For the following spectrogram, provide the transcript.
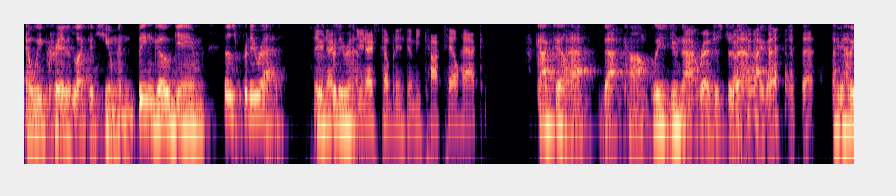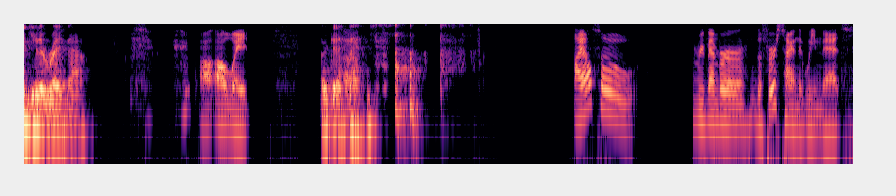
and we created like a human bingo game. It was pretty rad. so your next your next company is going to be Cocktail Hack. Cocktailhack.com. Please do not register that. I gotta get that. I gotta get it right now. I'll, I'll wait. Okay, Uh, thanks. I also remember the first time that we met,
